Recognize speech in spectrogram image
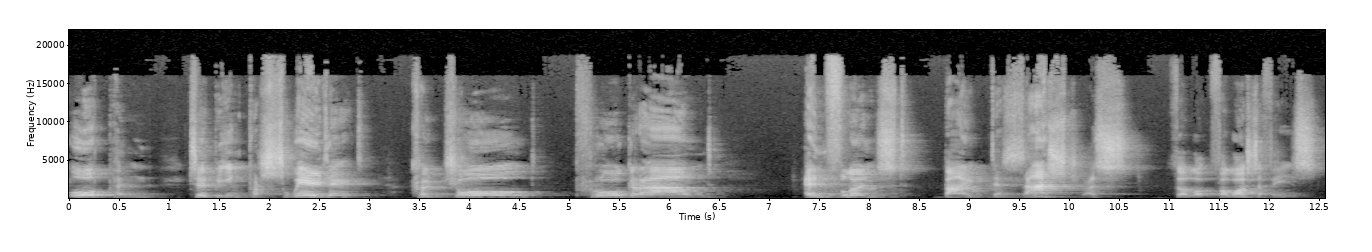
open to being persuaded, cajoled, programmed, influenced by disastrous philosophies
